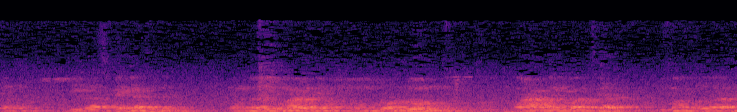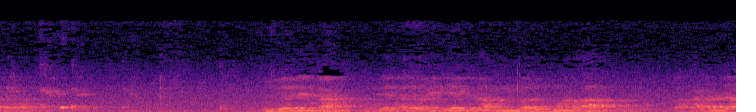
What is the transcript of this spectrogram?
yang di Las Vegas itu yang dari kemarin yang memberondong orang lagi konser lima puluh orang tewas itu dia nembak kemudian ada media bilang ini baru mualaf bahkan ada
